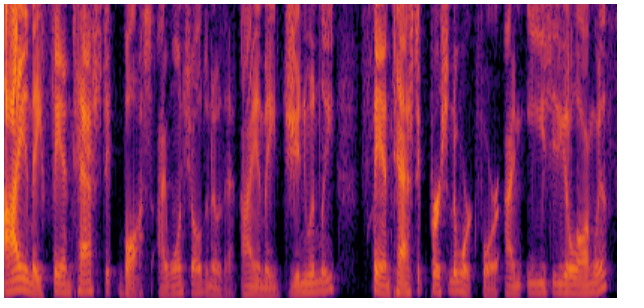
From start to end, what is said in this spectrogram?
I am a fantastic boss. I want y'all to know that. I am a genuinely fantastic person to work for. I'm easy to get along with.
